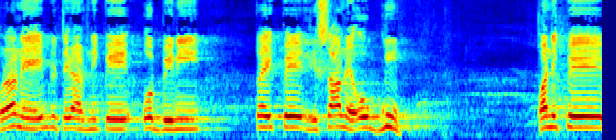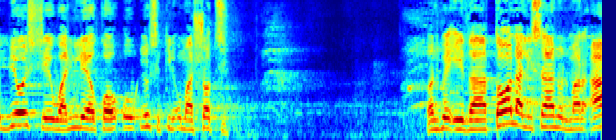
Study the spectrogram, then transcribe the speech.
Ọ̀rọ̀ ni ibi àfi ní pé obìnrin tó yí pé lisanu ẹ̀ ó gùn. Wọ́n ní pé bí ó ṣe wà nílé ọkọ̀ yóò sì kí ni ó máa ṣọ́tì wọ́n ní pé ìdàtọ́lá lisanu mara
